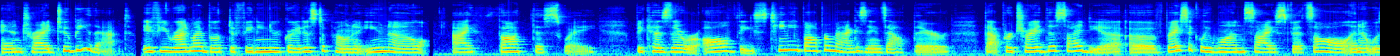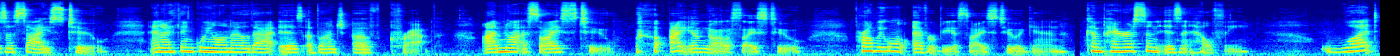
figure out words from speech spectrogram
and tried to be that. If you read my book, Defeating Your Greatest Opponent, you know I thought this way because there were all these teeny bopper magazines out there that portrayed this idea of basically one size fits all, and it was a size 2. And I think we all know that is a bunch of crap. I'm not a size 2. I am not a size 2. Probably won't ever be a size 2 again. Comparison isn't healthy. What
